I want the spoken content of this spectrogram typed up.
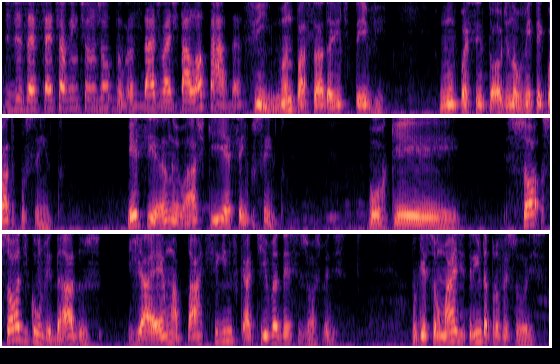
de 17 a 21 de outubro. A cidade vai estar lotada. Sim, no ano passado a gente teve um percentual de 94%. Esse ano eu acho que é 100%. Porque só, só de convidados já é uma parte significativa desses hóspedes. Porque são mais de 30 professores.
